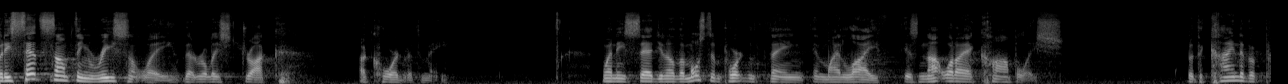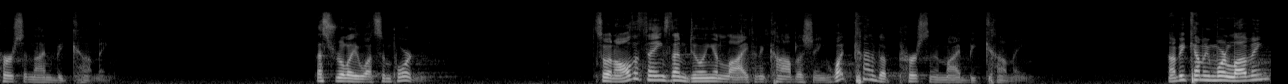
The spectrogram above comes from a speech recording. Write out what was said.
But he said something recently that really struck a chord with me. When he said, You know, the most important thing in my life is not what I accomplish, but the kind of a person I'm becoming. That's really what's important. So, in all the things that I'm doing in life and accomplishing, what kind of a person am I becoming? Am I becoming more loving?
